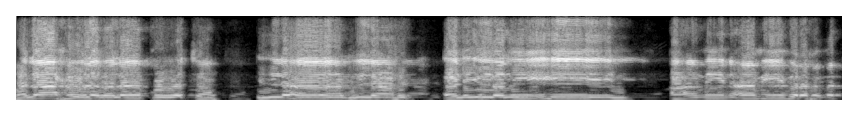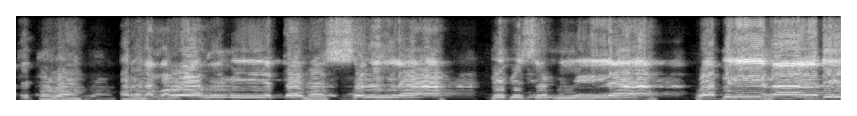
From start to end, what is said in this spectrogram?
ولا حول ولا قوة إلا بالله العلي العظيم آمين آمين برحمتك يا أرحم الراحمين. توسلنا ببسم الله وبالهادي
